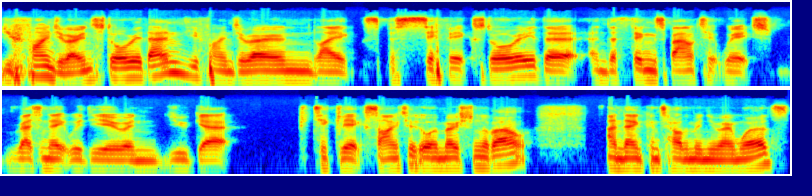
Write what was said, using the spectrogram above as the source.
you find your own story then you find your own like specific story that and the things about it which resonate with you and you get particularly excited or emotional about and then can tell them in your own words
